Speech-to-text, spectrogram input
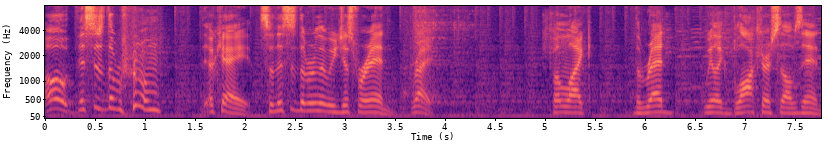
Oh, this is the room. Okay, so this is the room that we just were in. Right. But like, the red, we like blocked ourselves in.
